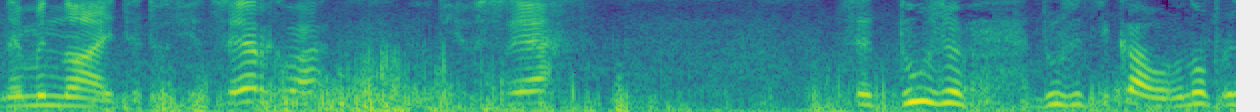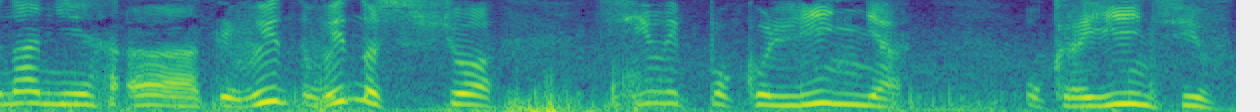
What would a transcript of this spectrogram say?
не минайте. Тут є церква, тут є все. Це дуже дуже цікаво. Воно принаймні е, ти вид, видно, що ціле покоління українців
